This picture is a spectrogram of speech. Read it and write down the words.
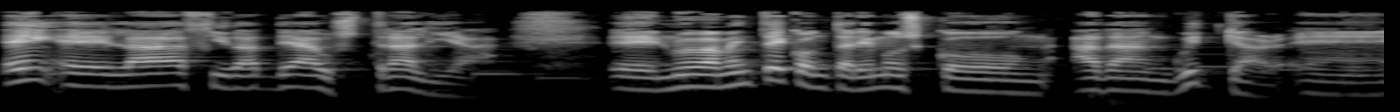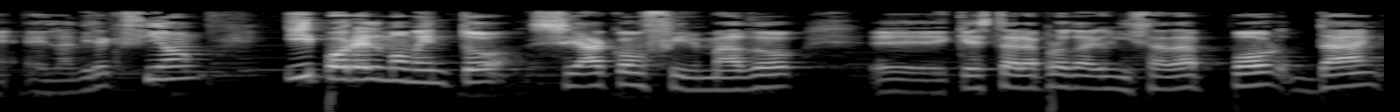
en eh, la ciudad de Australia. Eh, nuevamente contaremos con Adam Whitgar en la dirección y por el momento se ha confirmado que estará protagonizada por Dan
